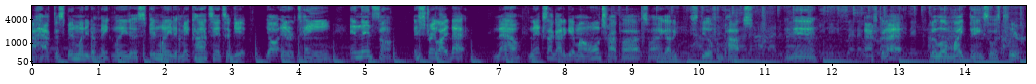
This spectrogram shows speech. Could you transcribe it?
I have to spend money to make money, to spend money to make content to get y'all entertained, and then some. It's straight like that. Now, next I gotta get my own tripod, so I ain't gotta steal from Pops. And then after that, put a little mic thing so it's clearer.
